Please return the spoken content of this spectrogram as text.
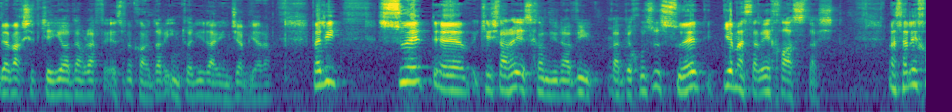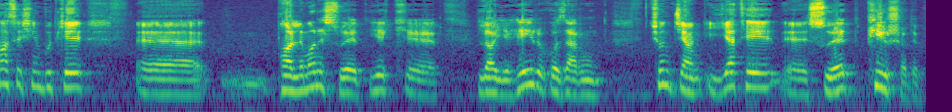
ببخشید که یادم رفت اسم کانادا رو اینطوری در اینجا بیارم. ولی سوئد کشورهای اسکاندیناوی و به خصوص سوئد یه مسئله خاص داشت. مسئله خاصش این بود که پارلمان سوئد یک لایحه‌ای رو گذروند چون جمعیت سوئد پیر شده بود.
